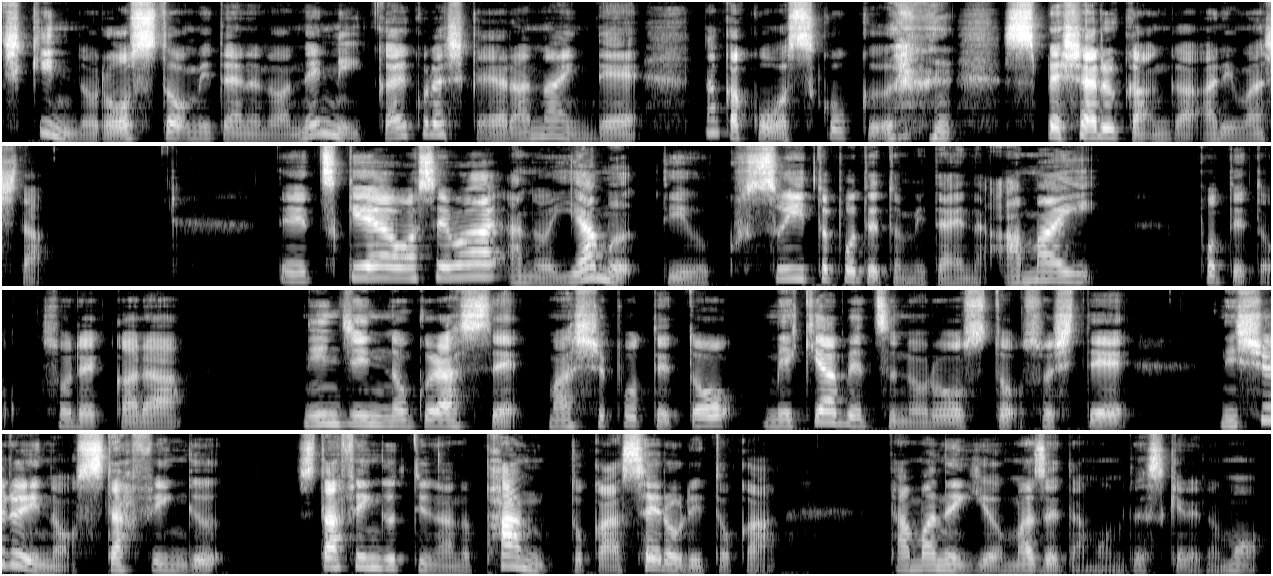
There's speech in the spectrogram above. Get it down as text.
チキンのローストみたいなのは年に1回くらいしかやらないんで、なんかこう、すごく スペシャル感がありました。で、付け合わせは、あの、ヤムっていうスイートポテトみたいな甘いポテト、それから、人参のグラッセ、マッシュポテト、芽キャベツのロースト、そして2種類のスタッフィング。スタッフィングっていうのはあのパンとかセロリとか玉ねぎを混ぜたものですけれども、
